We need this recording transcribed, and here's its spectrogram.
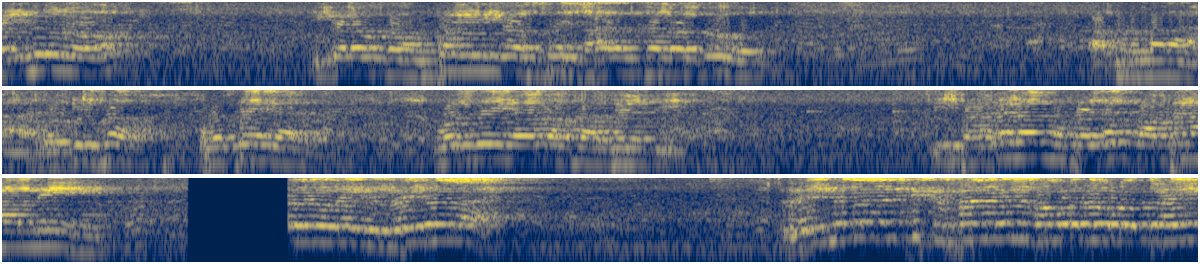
రెండులో ఇక్కడ ఒక ఉప ఎన్నిక వస్తే శాసనసభకు అప్పుడు మన వకీల్ సాబ్ పోతే గారు పోతే గారు అప్పుడు అభ్యర్థి. ఈ పట్టణం పెద్ద పట్టణాన్ని రెండు వేల నుంచి కృష్ణా సముద్రంలోకి వస్తున్నాయి. పోతున్నాయి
